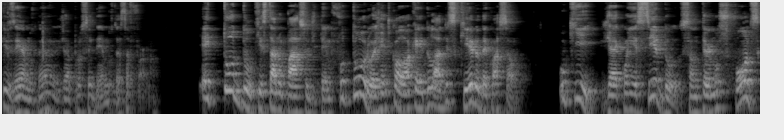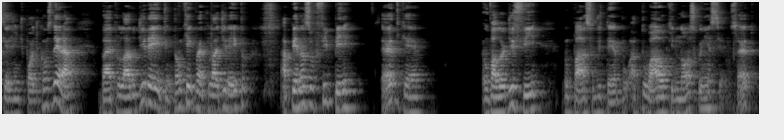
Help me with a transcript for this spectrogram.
fizemos, né? já procedemos dessa forma. E aí, tudo que está no passo de tempo futuro, a gente coloca aí do lado esquerdo da equação. O que já é conhecido são termos fontes que a gente pode considerar, vai para o lado direito. Então, o que vai para o lado direito? Apenas o FIP, certo? Que é o valor de φ no passo de tempo atual que nós conhecemos, certo?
